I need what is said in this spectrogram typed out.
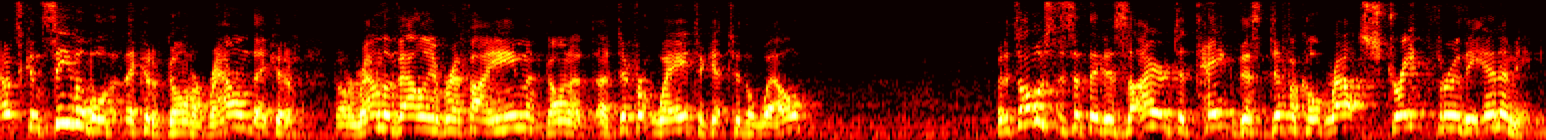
Now, it's conceivable that they could have gone around. They could have gone around the valley of Rephaim, gone a, a different way to get to the well. But it's almost as if they desired to take this difficult route straight through the enemy.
